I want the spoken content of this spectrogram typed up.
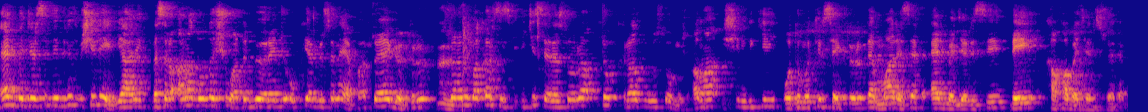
El becerisi dediğiniz bir şey değil. Yani mesela Anadolu'da şu vardır. Bir öğrenci okuyamıyorsa ne yapar? Suya götürür. Evet. Sonra bir bakarsınız ki iki sene sonra çok kral bir usta olmuş. Ama şimdiki otomotiv sektöründe maalesef el becerisi değil kafa becerisi önemli.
